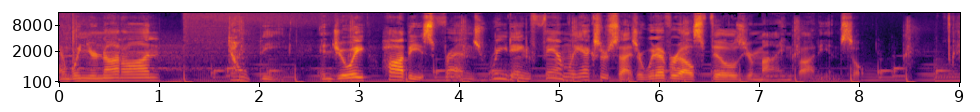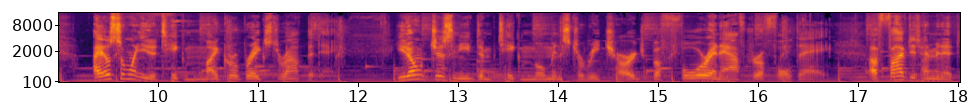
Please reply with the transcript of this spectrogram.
And when you're not on, don't be. Enjoy hobbies, friends, reading, family, exercise, or whatever else fills your mind, body, and soul. I also want you to take micro breaks throughout the day. You don't just need to take moments to recharge before and after a full day. A 5 to 10 minute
